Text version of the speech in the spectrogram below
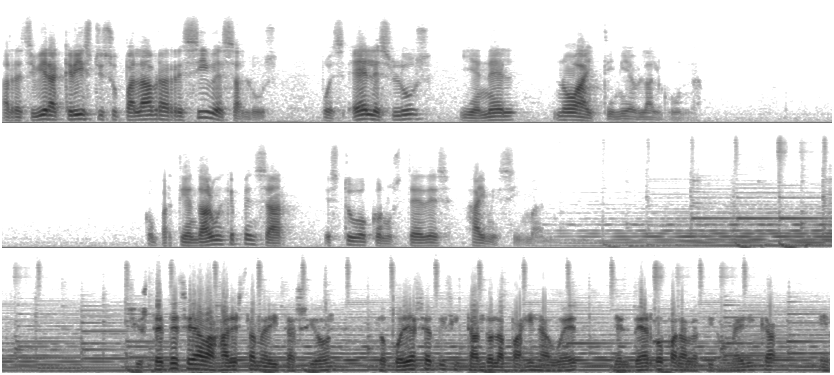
Al recibir a Cristo y su palabra, recibe esa luz, pues Él es luz y en Él no hay tiniebla alguna. Compartiendo algo en que pensar, estuvo con ustedes Jaime Simán. Si usted desea bajar esta meditación, lo puede hacer visitando la página web del Verbo para Latinoamérica en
